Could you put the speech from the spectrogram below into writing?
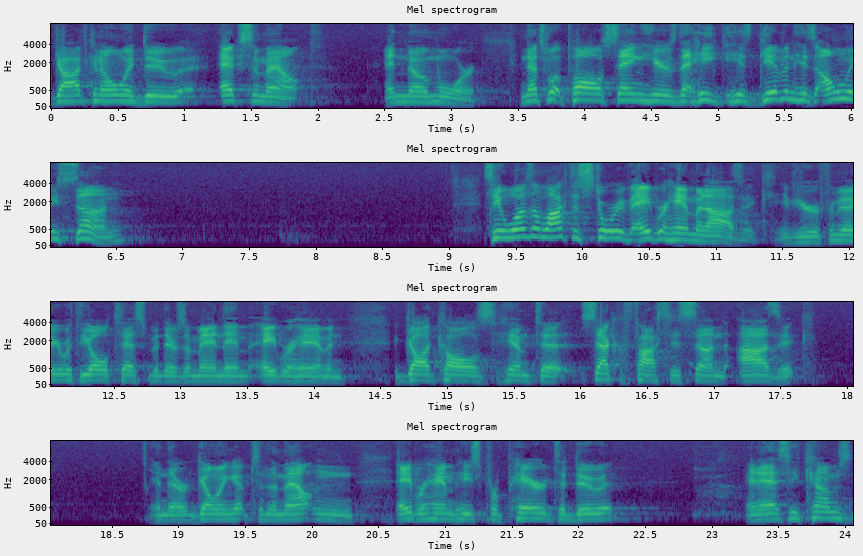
God can only do X amount and no more. And that's what Paul is saying here is that he has given his only son See, it wasn't like the story of Abraham and Isaac. If you're familiar with the Old Testament, there's a man named Abraham, and God calls him to sacrifice his son Isaac. And they're going up to the mountain. Abraham, he's prepared to do it. And as he comes,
